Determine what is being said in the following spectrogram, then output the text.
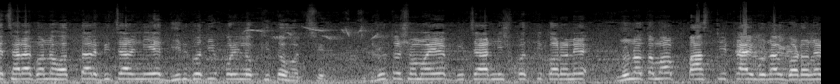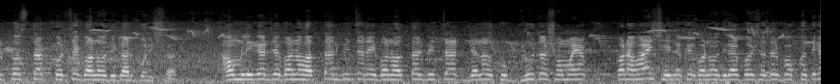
এছাড়া গণহত্যার বিচার নিয়ে ধীরগতি পরিলক্ষিত হচ্ছে। দ্রুত সময়ে বিচার নিষ্পত্তিকরণে ন্যূনতম পাঁচটি ট্রাইব্যুনাল গঠনের প্রস্তাব করছে গণ অধিকার পরিষদ। আওয়ামী লীগের যে গণহত্যার বিচার, এই গণহত্যার বিচার যেন খুব দ্রুত সময়ে করা হয়, সেই লক্ষ্যে গণ অধিকার পরিষদের পক্ষ থেকে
